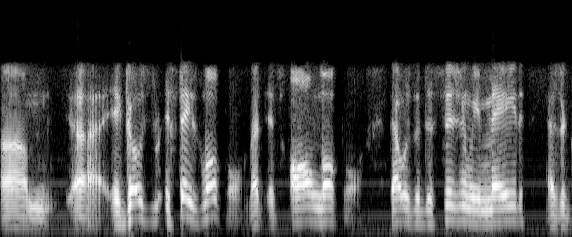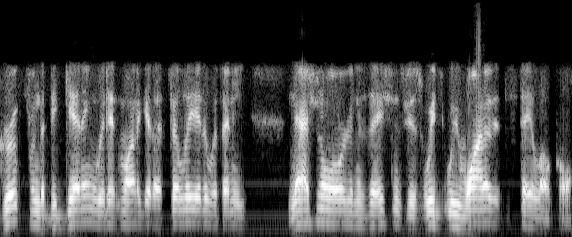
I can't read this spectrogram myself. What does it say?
um, uh, it goes, it stays local. That it's all local. That was a decision we made as a group from the beginning. We didn't want to get affiliated with any national organizations because we we wanted it to stay local.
